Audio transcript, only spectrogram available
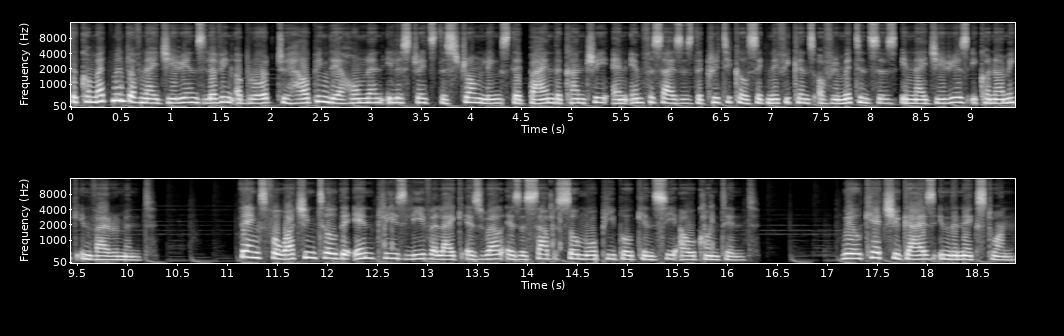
The commitment of Nigerians living abroad to helping their homeland illustrates the strong links that bind the country and emphasizes the critical significance of remittances in Nigeria's economic environment. Thanks for watching till the end please leave a like as well as a sub so more people can see our content. We'll catch you guys in the next one.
